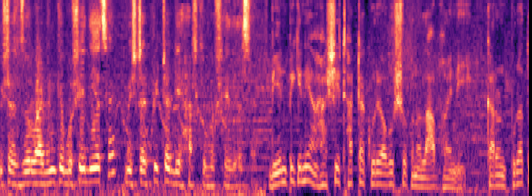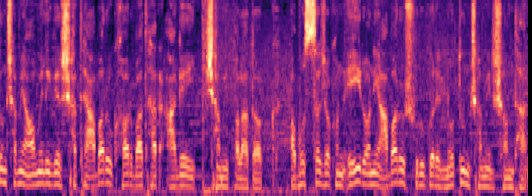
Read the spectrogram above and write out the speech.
মিস্টার জো বাইডেনকে বসিয়ে দিয়েছে মিস্টার পিটার ডি হাসকে বসিয়ে দিয়েছে। বিএনপিকে নিয়ে হাসি ঠাট্টা করে অবশ্য কোনো লাভ হয়নি। কারণ পুরাতন স্বামী আওয়ামী লীগের সাথে আবারও ঘর বাঁধার আগেই স্বামী পলাতক। অবস্থা যখন এই রনি আবারও শুরু করে নতুন স্বামীর সন্ধান।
